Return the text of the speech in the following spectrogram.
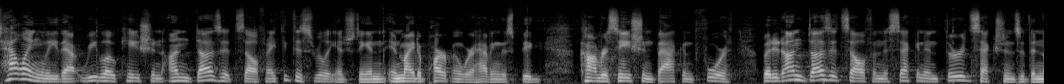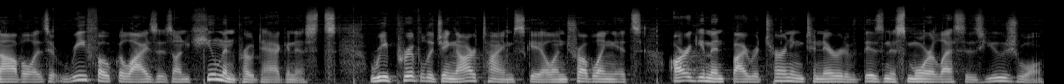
tellingly, that relocation undoes itself. And I think this is really interesting. In, in my department, we're having this big conversation back and forth. But it undoes itself in the second and third sections of the novel as it refocalizes on human protagonists, reprivileging our time scale and troubling its argument by returning to narrative business more or less as usual.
